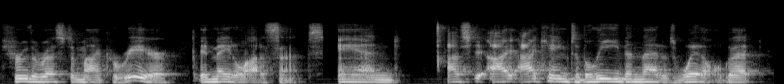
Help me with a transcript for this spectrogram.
through the rest of my career, it made a lot of sense. And I, st- I, I came to believe in that as well, that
